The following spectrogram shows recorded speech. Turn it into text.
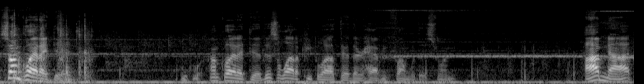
so I'm glad I did. I'm, glad I did. There's a lot of people out there that are having fun with this one. I'm not.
